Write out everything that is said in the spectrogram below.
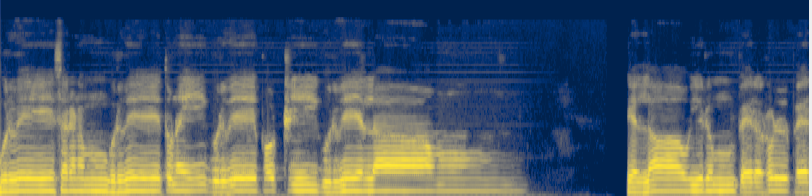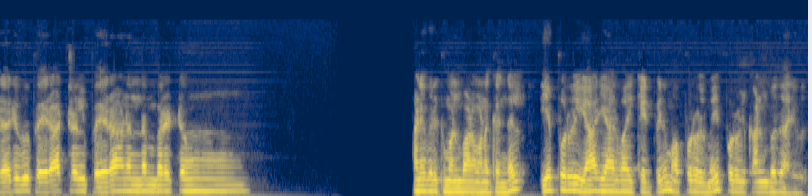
குருவே சரணம் குருவே துணை குருவே போற்றி குருவே எல்லாம். எல்லா உயிரும் பேரருள் பேரறிவு பேராற்றல் பேரானந்தம் பெறட்டும். அனைவருக்கும் அன்பான வணக்கங்கள். எப்பொருள் யார் யார் வாய் கேட்பினும் அப்பொருள் மெய்ப்பொருள் காண்பது அறிவு.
